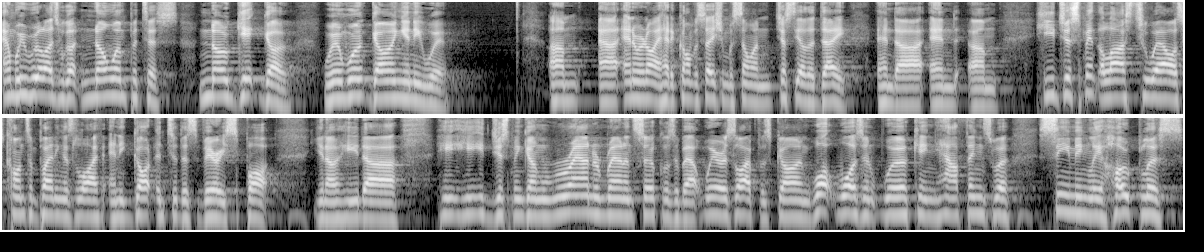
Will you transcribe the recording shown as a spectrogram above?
And we realize we've got no impetus, no get go. We weren't going anywhere. Um, uh, Anna and I had a conversation with someone just the other day, and, uh, and um, he just spent the last two hours contemplating his life, and he got into this very spot. You know, he'd, uh, he, he'd just been going round and round in circles about where his life was going, what wasn't working, how things were seemingly hopeless.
